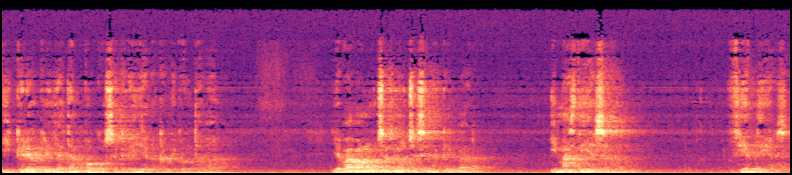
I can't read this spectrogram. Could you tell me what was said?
Y creo que ella tampoco se creía lo que me contaba. Llevaba muchas noches en aquel bar y más días aún. Cien días.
